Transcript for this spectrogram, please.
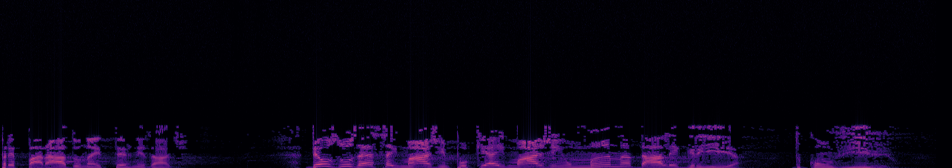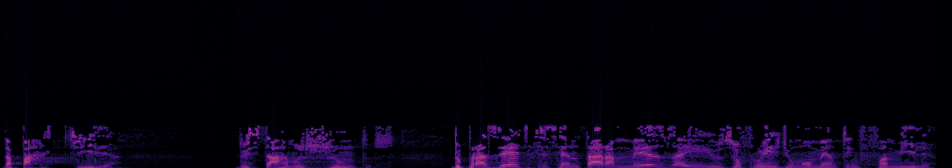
preparado na eternidade. Deus usa essa imagem porque é a imagem humana da alegria, do convívio, da partilha, do estarmos juntos, do prazer de se sentar à mesa e usufruir de um momento em família,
